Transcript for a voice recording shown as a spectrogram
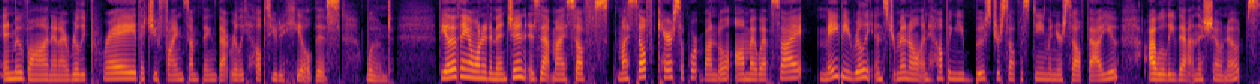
and move on. And I really pray that you find something that really helps you to heal this wound. The other thing I wanted to mention is that my self my self-care support bundle on my website may be really instrumental in helping you boost your self-esteem and your self-value. I will leave that in the show notes.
